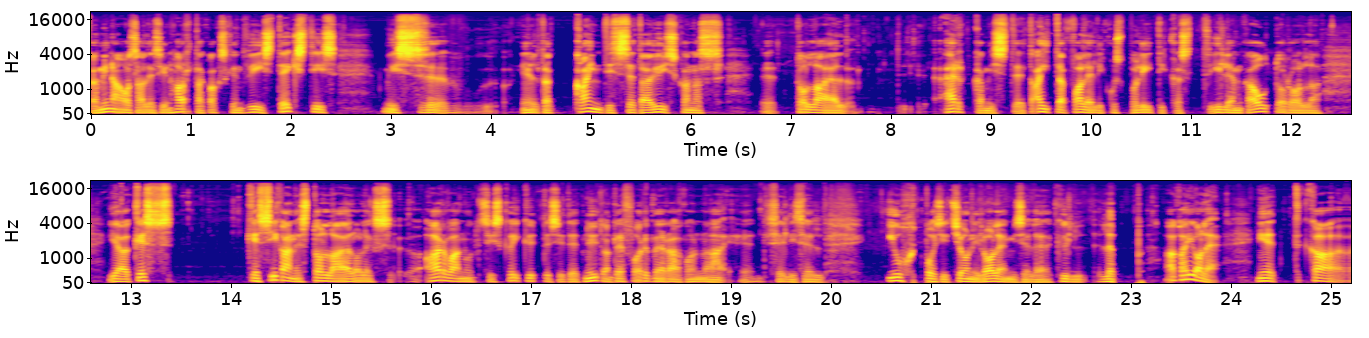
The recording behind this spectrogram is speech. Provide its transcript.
ka mina osalesin Harta kakskümmend viis tekstis, mis eh, nii-öelda kandis seda ühiskonnas eh, tol ajal ärkamist, et aitab valelikust poliitikast hiljem ka autor olla ja kes, kes iganes tol ajal oleks arvanud, siis kõik ütlesid, et nüüd on Reformierakonna eh, sellisel juhtpositsioonil olemisele küll lõpp, aga ei ole. nii et ka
